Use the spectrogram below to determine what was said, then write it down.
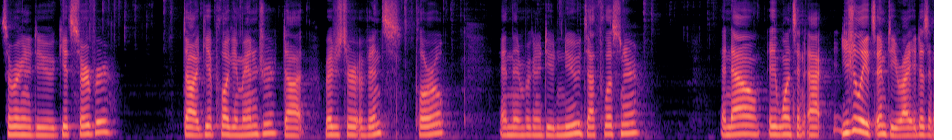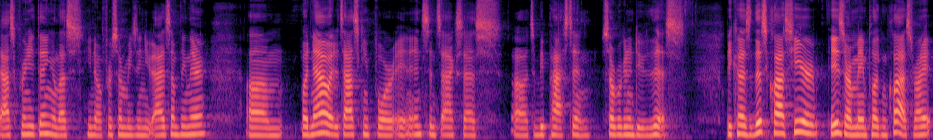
So we're going to do get server dot get plugin manager dot register events plural, and then we're going to do new def listener. And now it wants an act. Usually it's empty, right? It doesn't ask for anything unless you know for some reason you add something there. Um, but now it's asking for an instance access uh, to be passed in. So we're going to do this. Because this class here is our main plugin class, right?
